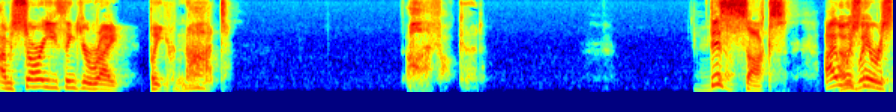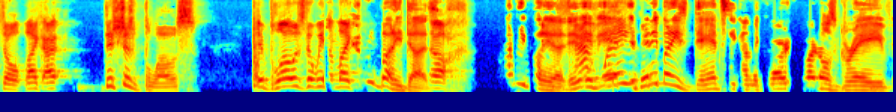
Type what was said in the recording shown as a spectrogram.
I'm sorry you think you're right, but you're not. Oh, that felt good. This go. sucks. I, I wish they were still like I this just blows. It blows that we had like everybody does. Ugh. Everybody does. If, if, if, anybody's dancing on the Cardinals' grave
